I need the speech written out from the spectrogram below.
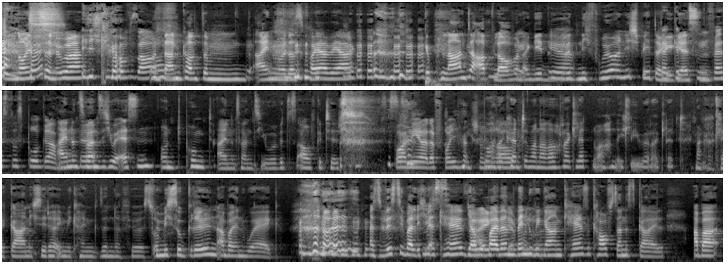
um 19 Uhr. Ich glaub's auch. Und dann kommt um 1 Uhr das Feuerwerk. Geplanter Ablauf. Und dann geht, wird nicht früher und nicht später da gibt's ein gegessen. festes Programm. 21 Uhr essen und Punkt 21 Uhr wird es aufgetischt. Boah, nee, da freue ich mich schon Boah, da drauf. könnte man dann auch Raclette machen. Ich liebe Raclette. Ich mag Raclette gar nicht. Ich sehe da irgendwie keinen Sinn dafür. Ist für mich so Grillen, aber in Wag. also wisst ihr, weil ich esse. Käse ja, wobei, wenn, wenn du veganen Käse kaufst, dann ist geil. Aber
